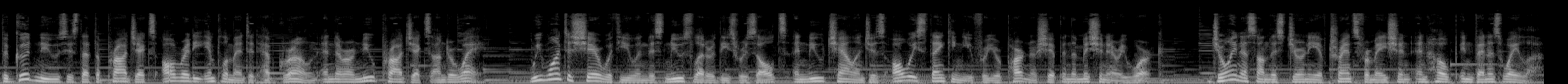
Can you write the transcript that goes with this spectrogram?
The good news is that the projects already implemented have grown and there are new projects underway. We want to share with you in this newsletter these results and new challenges always thanking you for your partnership in the missionary work. Join us on this journey of transformation and hope in Venezuela.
